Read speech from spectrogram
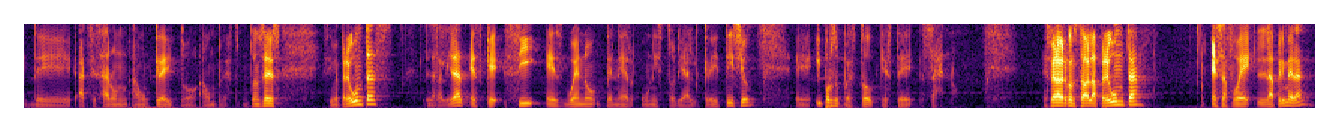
de accesar a un crédito, a un préstamo. Entonces, si me preguntas, la realidad es que sí es bueno tener un historial crediticio eh, y por supuesto que esté sano. Espero haber contestado la pregunta. Esa fue la primera.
